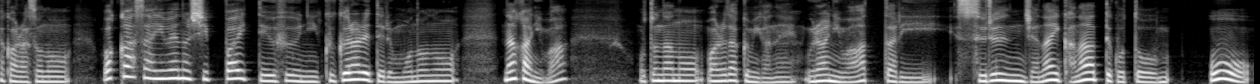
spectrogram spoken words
だからその若さゆえの失敗っていう風にくくられてるものの中には大人の悪巧みがね裏にはあったりするんじゃないかなってことを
